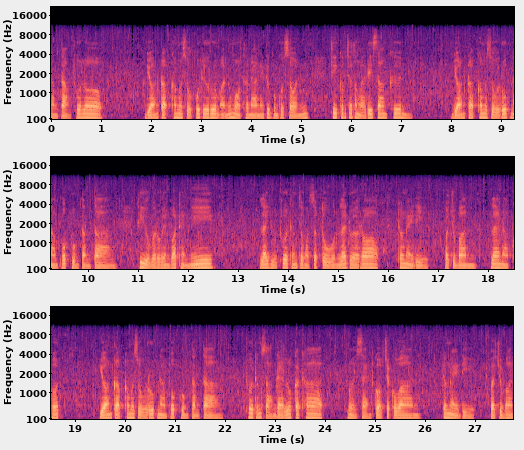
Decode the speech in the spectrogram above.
ต่างๆ ทั่วโลก ย้อนกลับเข้ามาสู่ผู้ที่ร่วมอนุโมทนาในทุกบุญกุศล ที่ข้าพเจ้าทั้งหลายได้สร้างขึ้น ย้อนกลับเข้ามาสู่รูปนามภพภูมิต่างๆ ที่อยู่บริเวณวัดแห่งนี้ และอยู่ทั่วทั้งจังหวัดสตูลและโดยรอบทั้งในอดีตปัจจุบันและอนาคต ย้อนกลับเข้ามาสู่รูปนามภพภูมิต่างๆ ทั่วทั้งสามแดนโลกธาตุหมื่นแสนโกฏจักรวาล ทั้งในอดีตปัจจุบัน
